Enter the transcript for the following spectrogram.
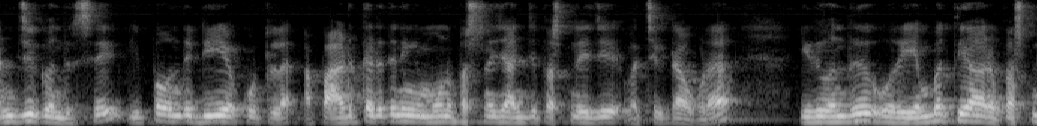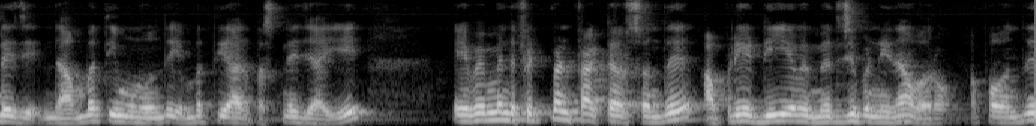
அஞ்சுக்கு வந்துருச்சு. இப்போ வந்து டிஏ கூட்டல. அப்போ அடுத்தடுத்து நீங்கள் மூணு பர்சன்டேஜ் அஞ்சு பர்சன்டேஜ் வச்சுக்கிட்டா கூட இது வந்து ஒரு எண்பத்தி ஆறு பர்சன்டேஜ் இந்த ஐம்பத்தி மூணு வந்து எண்பத்தி ஆறு பர்சன்டேஜ் ஆகி எப்பயுமே இந்த ஃபிட்மெண்ட் ஃபேக்டர்ஸ் வந்து அப்படியே டிஏவை மெர்ஜி பண்ணி தான் வரும். அப்போ வந்து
